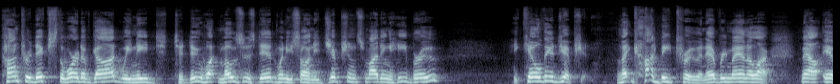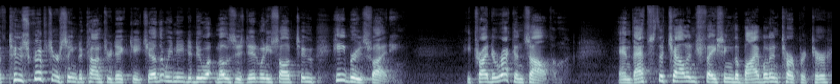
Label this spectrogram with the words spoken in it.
contradicts the Word of God, we need to do what Moses did when he saw an Egyptian smiting a Hebrew. He killed the Egyptian. Let God be true and every man a liar. Now, if two scriptures seem to contradict each other, we need to do what Moses did when he saw two Hebrews fighting. He tried to reconcile them. And that's the challenge facing the Bible interpreter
